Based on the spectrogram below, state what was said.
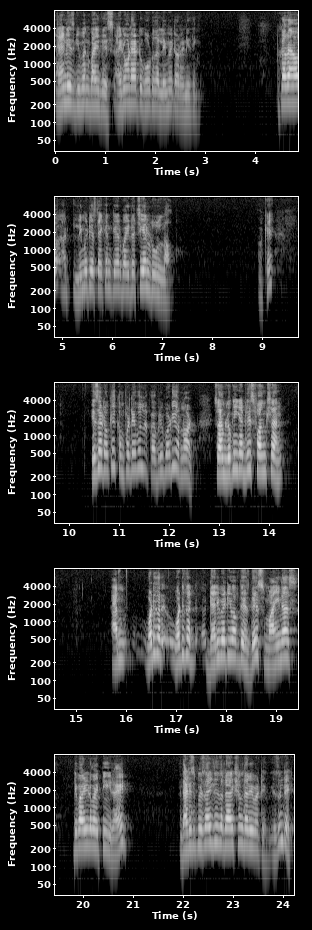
and is given by this. I do not have to go to the limit or anything, because I have, limit is taken care by the chain rule now. Okay. Is that okay comfortable for everybody or not? So, I am looking at this function I am what is the what is the derivative of this this minus divided by t right that is precisely the directional derivative is not it.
